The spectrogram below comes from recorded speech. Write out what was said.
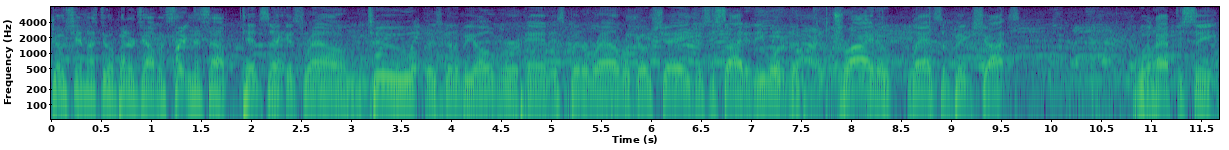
Gausha must do a better job of setting this up. 10 seconds round two is going to be over, and it's been a round where Gausha just decided he wanted to try to land some big shots. We'll have to see.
